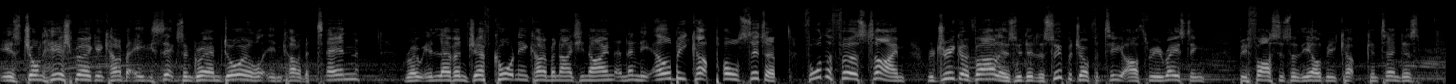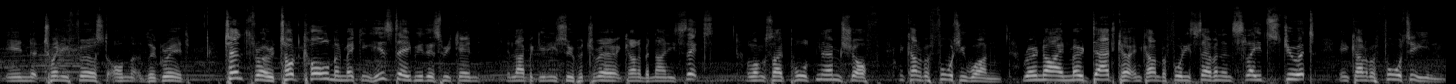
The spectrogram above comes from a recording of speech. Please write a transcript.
is John Hirschberg in car number 86 and Graham Doyle in car number 10. Row 11, Jeff Courtney in car number 99, and then the LB Cup pole sitter for the first time, Rodrigo Vales, who did a super job for TR3 Racing, be fastest of the LB Cup contenders in 21st on the grid. 10th row, Todd Coleman making his debut this weekend in Lamborghini Super Trofeo in car number 96 alongside Paul Nemshoff in car number 41. Row 9, Mo Dadka in car number 47 and Slade Stewart in car number 14.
